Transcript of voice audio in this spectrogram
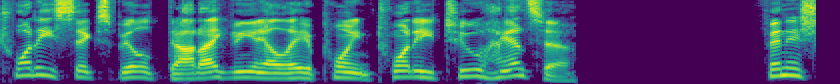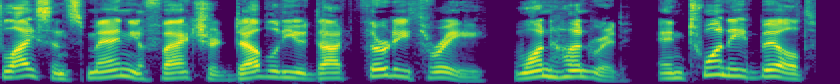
26 built. IVLA.22 Hansa Finnish license manufactured W.33 120 built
